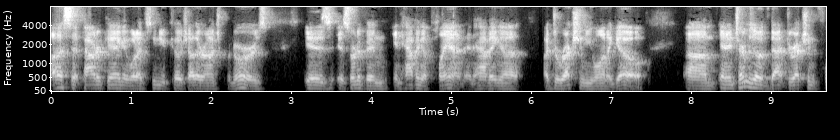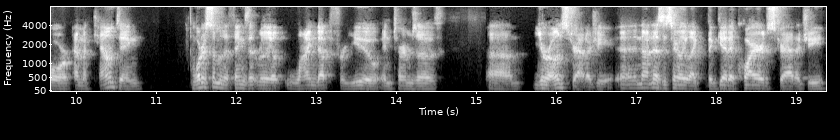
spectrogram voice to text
us at PowderKeg and what I've seen you coach other entrepreneurs is is sort of in in having a plan and having a, a direction you want to go. Um, and in terms of that direction for M accounting, what are some of the things that really lined up for you in terms of um, your own strategy, uh, not necessarily like the get acquired strategy,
